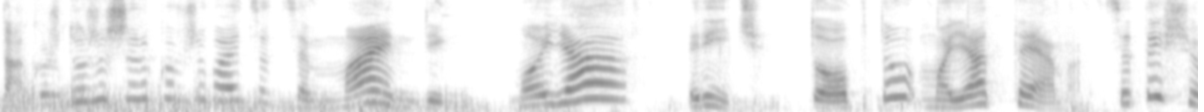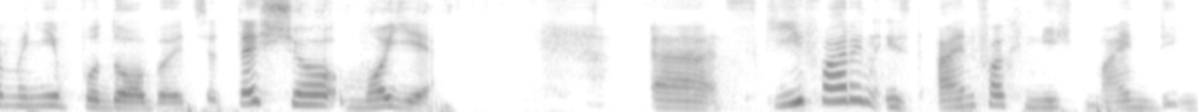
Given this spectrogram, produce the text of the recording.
також дуже широко вживається це mein Моя річ, тобто моя тема. Це те, що мені подобається, те, що моє. Е, Skifahren ist einfach nicht mein Ding.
